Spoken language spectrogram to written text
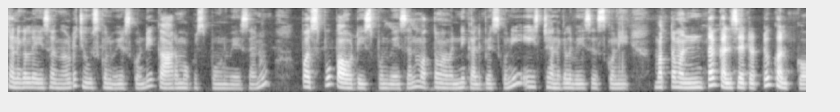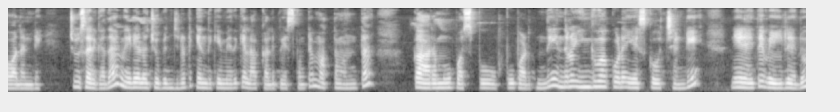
శనగలు వేసాం కాబట్టి చూసుకొని వేసుకోండి. కారం ఒక స్పూన్ వేసాను. పసుపు పావు టీ స్పూన్ వేసాను. మొత్తం అవన్నీ కలిపేసుకొని ఈ శనగలు వేసేసుకొని మొత్తం అంతా కలిసేటట్టు కలుపుకోవాలండి. చూసారు కదా? వీడియోలో చూపించినట్టు కిందకి మీదకి ఇలా కలిపేసుకుంటే మొత్తం అంతా కారము పసుపు ఉప్పు పడుతుంది. ఇందులో ఇంగువ కూడా వేసుకోవచ్చండి. నేనైతే వేయలేదు.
